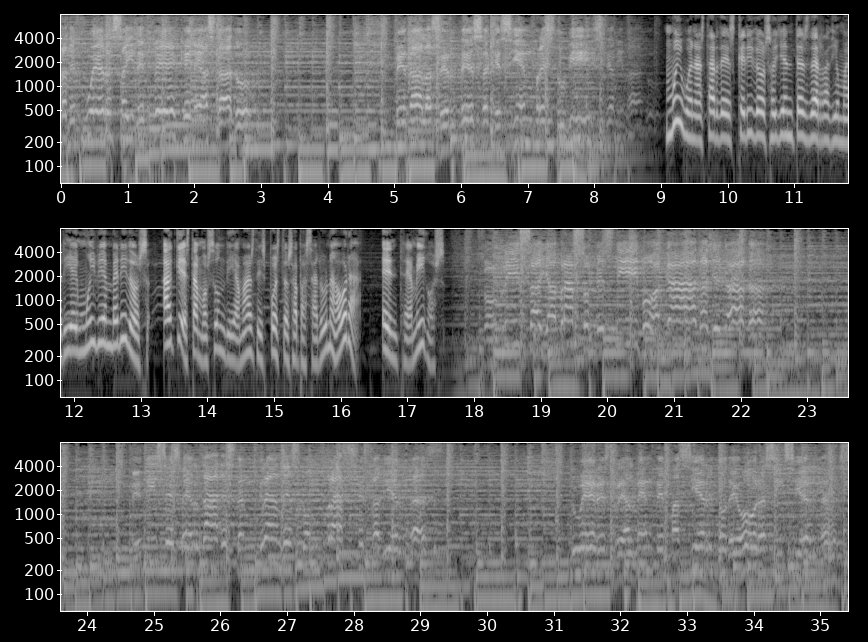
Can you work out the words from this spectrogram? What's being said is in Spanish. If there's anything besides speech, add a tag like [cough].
de fuerza y de fe que me has dado me da la certeza que siempre estuviste a mi lado. Muy buenas tardes, queridos oyentes de Radio María, y muy bienvenidos. Aquí estamos un día más dispuestos a pasar una hora entre amigos. Sonrisa y abrazo festivo a cada llegada. Me dices verdades tan grandes con frases abiertas Tú eres realmente más cierto de horas inciertas.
